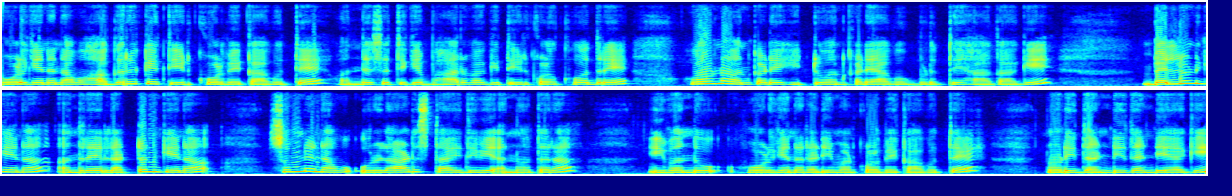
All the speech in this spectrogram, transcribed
ಹೋಳಿಗೆನ ನಾವು ಹಗುರಕ್ಕೆ ತೀಡ್ಕೊಳ್ಬೇಕಾಗುತ್ತೆ. ಒಂದೇ ಸತಿಗೆ ಭಾರವಾಗಿ ತೀಡ್ಕೊಳಕ್ಕೆ ಹೋದರೆ ಹೂರ್ಣ ಒಂದು ಕಡೆ, ಹಿಟ್ಟು ಒಂದು ಕಡೆ ಆಗೋಗ್ಬಿಡುತ್ತೆ. ಹಾಗಾಗಿ ಬೆಲ್ಲುಣ್ಗೆನ ಅಂದರೆ ಲಟ್ಟನ್ಗೆನ ಸುಮ್ಮನೆ ನಾವು ಉರುಳಾಡಿಸ್ತಾ ಇದ್ದೀವಿ ಅನ್ನೋ ಥರ ಈ ಒಂದು ಹೋಳಿಗೆನ ರೆಡಿ ಮಾಡ್ಕೊಳ್ಬೇಕಾಗುತ್ತೆ. ನೋಡಿ, ದಂಡಿ ದಂಡಿಯಾಗಿ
